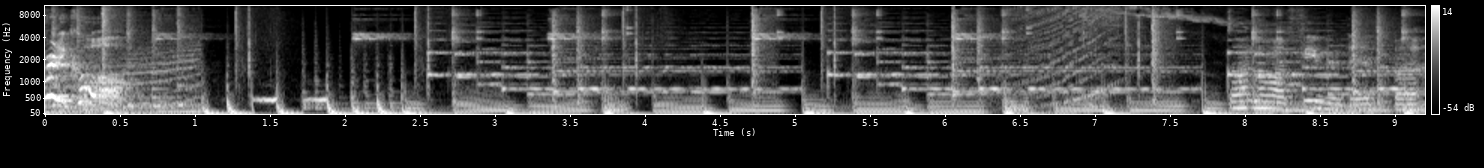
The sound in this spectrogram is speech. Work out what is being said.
Pretty cool. Don't know what Fever did, but...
